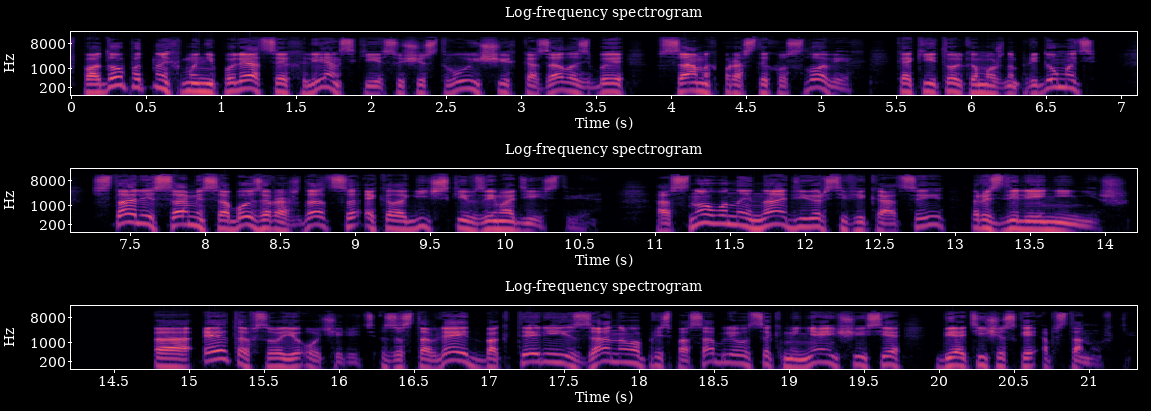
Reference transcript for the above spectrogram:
В подопытных манипуляциях Ленски, существующих, казалось бы, в самых простых условиях, какие только можно придумать, стали сами собой зарождаться экологические взаимодействия, основанные на диверсификации, разделении ниш. А это, в свою очередь, заставляет бактерии заново приспосабливаться к меняющейся биотической обстановке.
